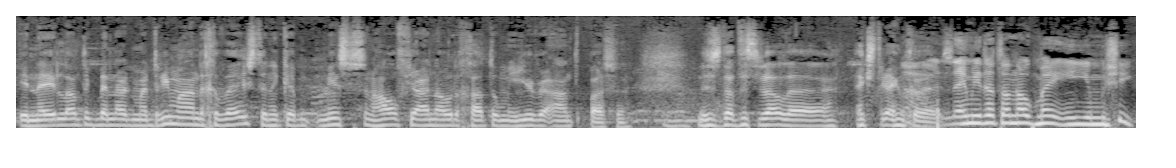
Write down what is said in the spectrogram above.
in Nederland, ik ben daar maar drie maanden geweest. En ik heb minstens een half jaar nodig gehad om me hier weer aan te passen. Dus dat is wel eh, extreem geweest. Neem je dat dan ook mee in je muziek?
